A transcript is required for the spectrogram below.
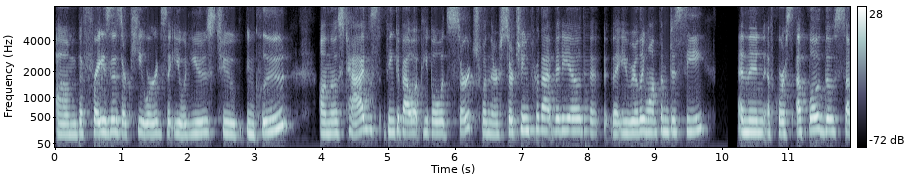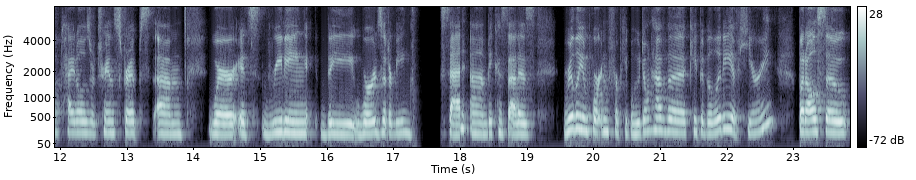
um, the phrases or keywords that you would use to include on those tags. Think about what people would search when they're searching for that video that, that you really want them to see. And then, of course, upload those subtitles or transcripts um, where it's reading the words that are being said, um, because that is really important for people who don't have the capability of hearing, but also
